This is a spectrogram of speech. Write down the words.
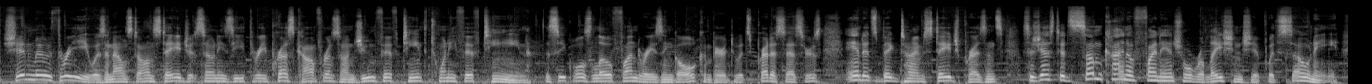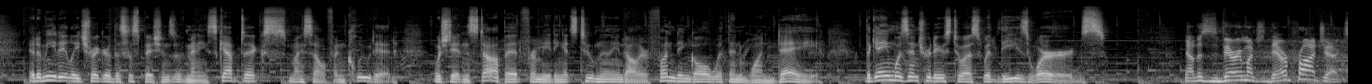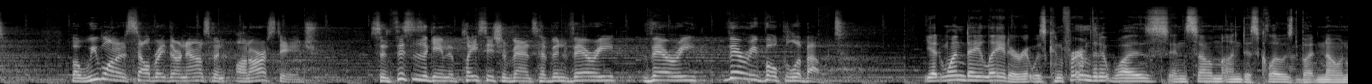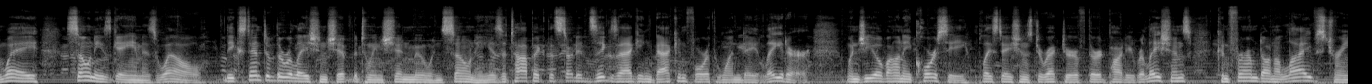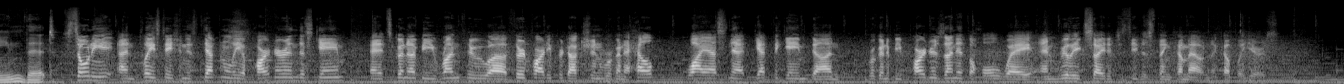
Shenmue 3 was announced on stage at Sony's E3 press conference on June 15, 2015. The sequel's low fundraising goal compared to its predecessors and its big time stage presence suggested some kind of financial relationship with Sony. It immediately triggered the suspicions of many skeptics, myself included, which didn't stop it from meeting its $2 million funding goal within one day. The game was introduced to us with these words Now, this is very much their project, but we wanted to celebrate their announcement on our stage. Since this is a game that PlayStation fans have been very, very, very vocal about. Yet one day later, it was confirmed that it was, in some undisclosed but known way, Sony's game as well. The extent of the relationship between Shenmue and Sony is a topic that started zigzagging back and forth one day later, when Giovanni Corsi, PlayStation's director of third party relations, confirmed on a live stream that Sony and PlayStation is definitely a partner in this game, and it's going to be run through uh, third party production. We're going to help YSNet get the game done we're going to be partners on it the whole way and really excited to see this thing come out in a couple of years.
